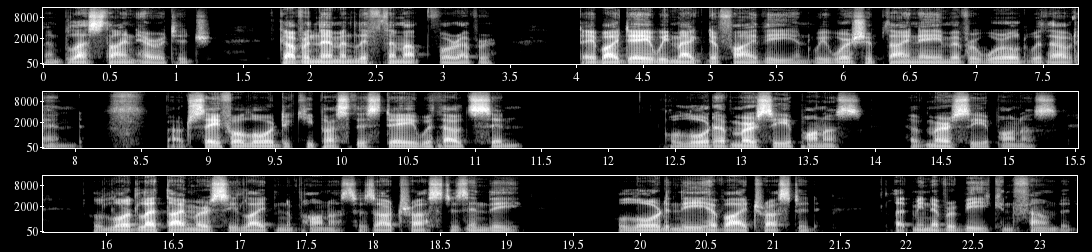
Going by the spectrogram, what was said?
and bless thine heritage. Govern them and lift them up for ever. Day by day we magnify thee, and we worship thy name ever world without end. Vouchsafe, O Lord, to keep us this day without sin. O Lord, have mercy upon us. Have mercy upon us. O Lord, let thy mercy lighten upon us, as our trust is in thee. O Lord, in thee have I trusted. Let me never be confounded.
